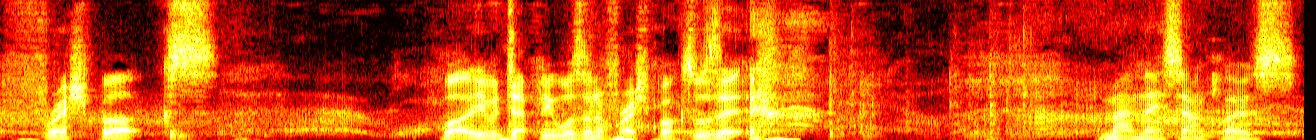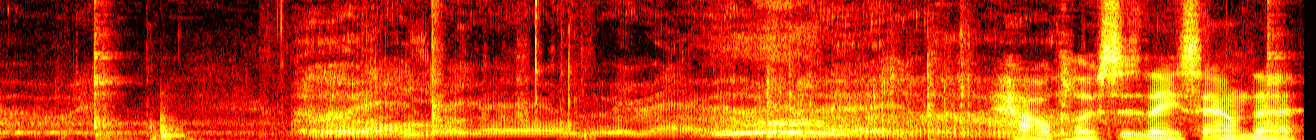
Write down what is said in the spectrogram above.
Fresh box. Well, it definitely wasn't a fresh box, was it? Man, they sound close. How close do they sound there?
